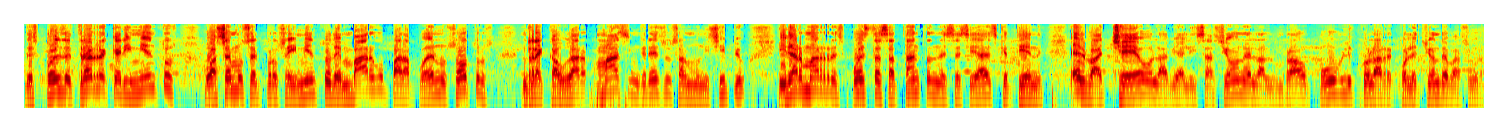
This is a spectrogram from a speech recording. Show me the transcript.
después de tres requerimientos, o hacemos el procedimiento de embargo para poder nosotros recaudar más ingresos al municipio y dar más respuestas a tantas necesidades que tiene. El bacheo, la vialización, el alumbrado público, la recolección de basura.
